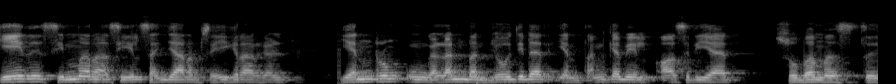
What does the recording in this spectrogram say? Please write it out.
கேது சிம்ம ராசியில் சஞ்சாரம் செய்கிறார்கள். என்றும் உங்கள் அன்பன் ஜோதிடர் என் தன்கவேல் ஆசிரியர் சுபமஸ்து.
